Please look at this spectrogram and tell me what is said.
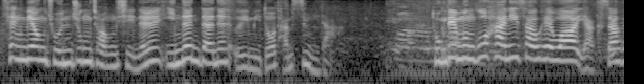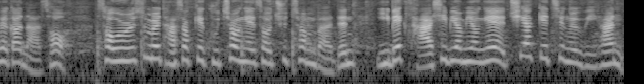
생명 존중 정신을 잇는다는 의미도 담습니다. 동대문구 한의사회와 약사회가 나서 서울 25개 구청에서 추천받은 240여 명의 취약계층을 위한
